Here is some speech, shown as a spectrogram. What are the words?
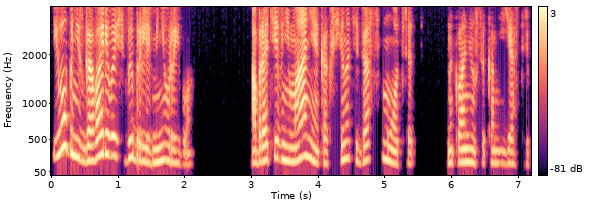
и оба, не сговариваясь, выбрали в меню рыбу. «Обрати внимание, как все на тебя смотрят», — наклонился ко мне ястреб.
